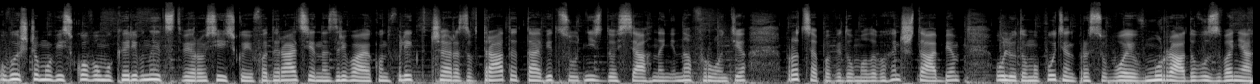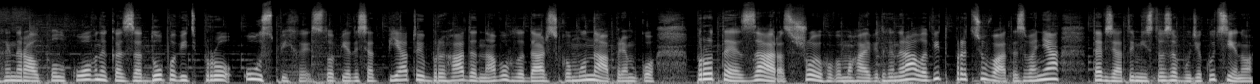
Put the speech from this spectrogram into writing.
У вищому військовому керівництві Російської Федерації назріває конфлікт через втрати та відсутність досягнень на фронті. Про це повідомили в генштабі. У лютому Путін присвоїв Мурадову звання генерал-полковника за доповідь про успіхи 155-ї бригади на вугледарському напрямку. Проте зараз Шойгу вимагає від генерала відпрацювати звання та взяти місто за будь-яку ціну.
